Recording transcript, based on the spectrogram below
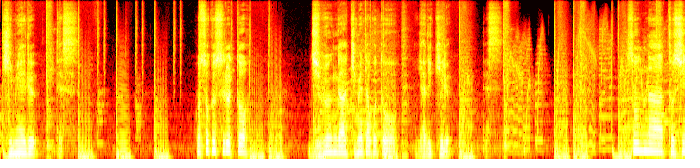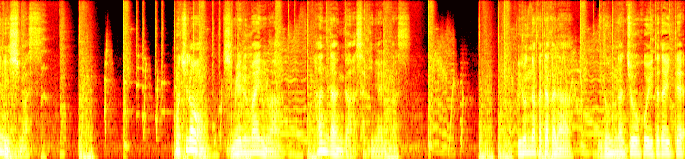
決めるです。補足すると自分が決めたことをやりきるです。そんな年にします。もちろん決める前には判断が先にあります。いろんな方からいろんな情報をいただいて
